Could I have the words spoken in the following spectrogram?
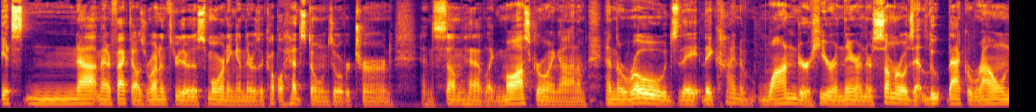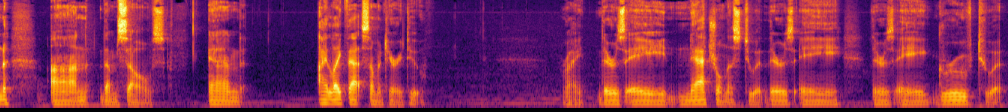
it's not matter of fact i was running through there this morning and there was a couple headstones overturned and some have like moss growing on them and the roads they they kind of wander here and there and there's some roads that loop back around on themselves. And i like that cemetery too. Right. There's a naturalness to it. There's a there's a groove to it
